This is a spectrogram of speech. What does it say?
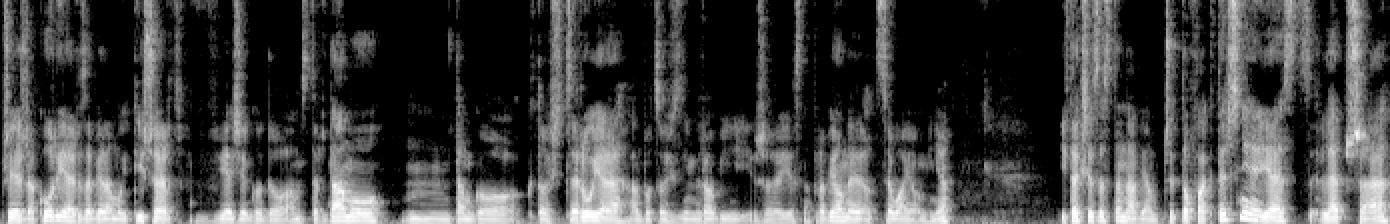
Przyjeżdża kurier, zabiera mój t-shirt, wiezie go do Amsterdamu, mm, tam go ktoś ceruje albo coś z nim robi, że jest naprawiony, odsyłają mi, nie? I tak się zastanawiam, czy to faktycznie jest lepsze,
